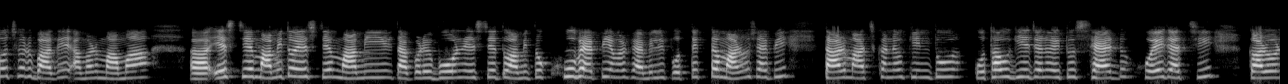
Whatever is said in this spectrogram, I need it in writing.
বছর বাদে আমার মামা এসছে, মামি তো এসছে, মামি, তারপরে বোন এসছে, তো আমি তো খুব হ্যাপি আমার ফ্যামিলির প্রত্যেকটা মানুষ হ্যাপি তার মাঝখানেও কিন্তু কোথাও গিয়ে যেন একটু স্যাড হয়ে যাচ্ছি, কারণ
